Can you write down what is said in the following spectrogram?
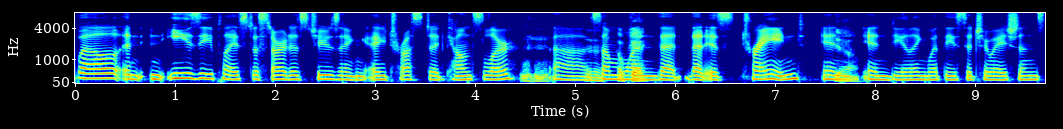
Well, an, an easy place to start is choosing a trusted counselor, Mhm. uh, Mm, okay. someone that that is trained in Yeah. in dealing with these situations.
